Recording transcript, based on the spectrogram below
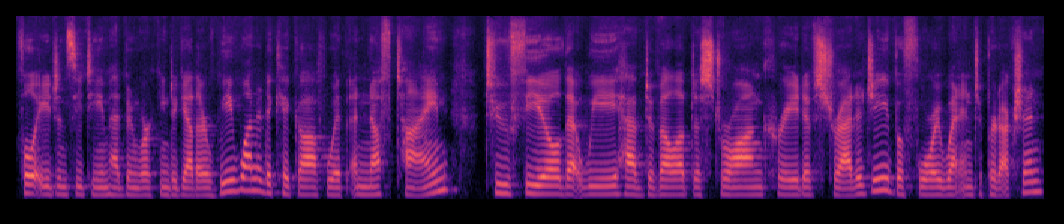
full agency team had been working together, we wanted to kick off with enough time to feel that we have developed a strong creative strategy before we went into production.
